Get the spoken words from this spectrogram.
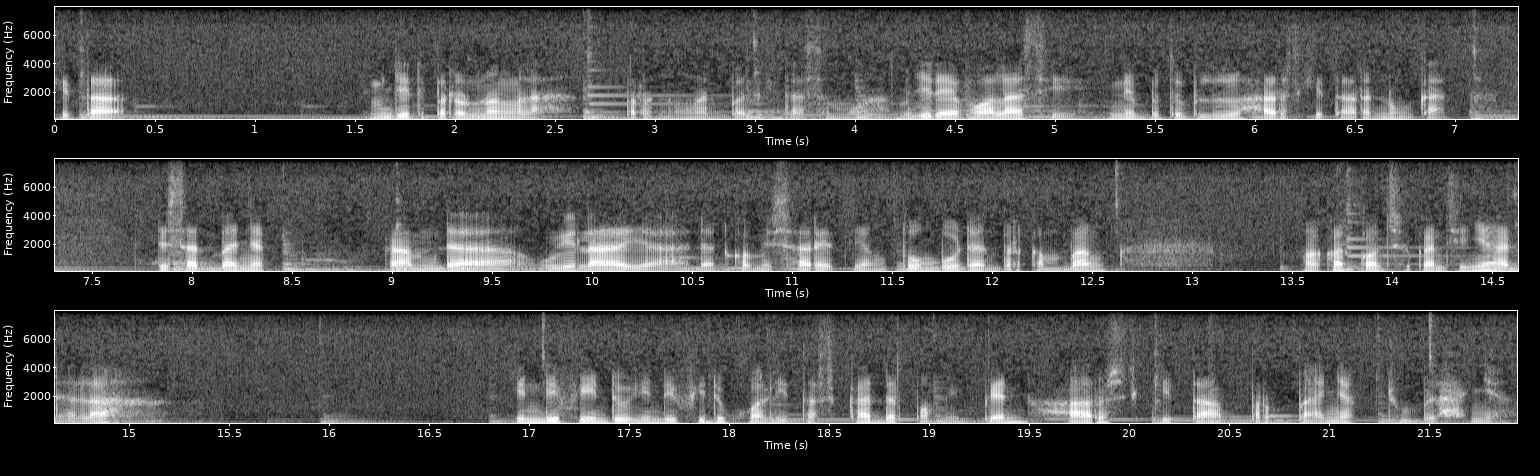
Kita menjadi perenungan lah perenungan buat kita semua. Menjadi evaluasi. Ini betul-betul harus kita renungkan. Di saat banyak kamda wilayah dan komisariat yang tumbuh dan berkembang maka konsekuensinya adalah individu-individu kualitas kader pemimpin harus kita perbanyak jumlahnya.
